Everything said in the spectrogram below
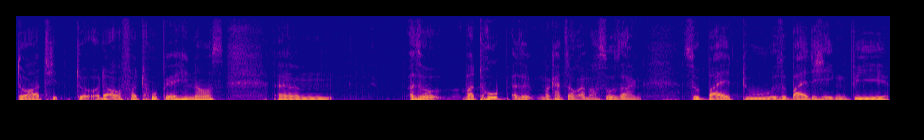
dort oder auf Watopia hinaus. Ähm, also Watop, also man kann es auch einfach so sagen, sobald du, sobald ich irgendwie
